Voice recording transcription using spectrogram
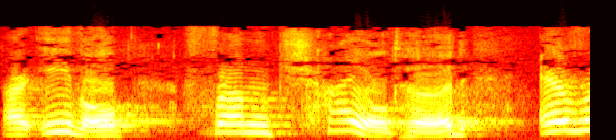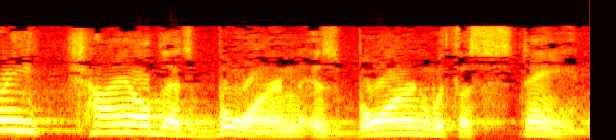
are evil from childhood, Every child that's born is born with a stain.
